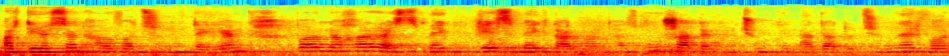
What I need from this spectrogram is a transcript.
Մարտիրոսյան 168 եմ։ Պարոն նախարար, այս 1.5 տարվա ընթացքում շատ են հնչում քննադատություններ, որ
